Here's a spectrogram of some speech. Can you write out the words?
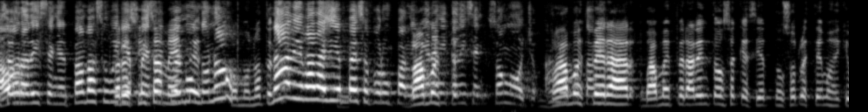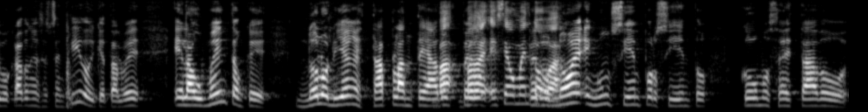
Ahora dicen, el pan va a subir 10 pesos, todo el mundo, no, nadie va a dar 10 pesos por un pan, vamos y te dicen, son 8. Ah, vamos, a pues, esperar, vamos a esperar entonces que nosotros estemos equivocados en ese sentido y que tal vez el aumento, aunque no lo niegan, está planteado, pero, ese aumento pero no en un 100% como se ha estado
